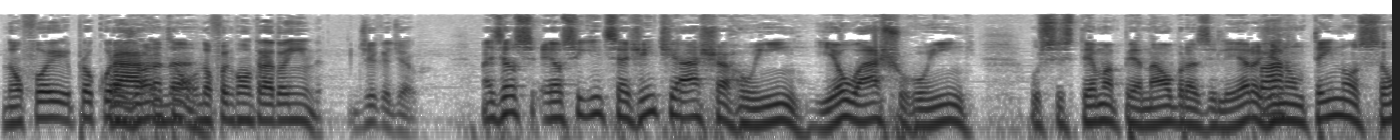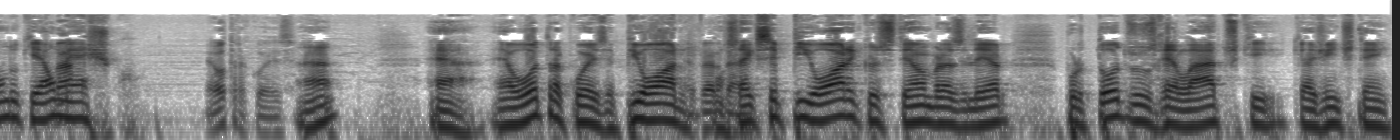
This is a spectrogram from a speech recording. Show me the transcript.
não foi procurado, não, não foi encontrado ainda. Diga, Diego. Mas é o, é o seguinte, se a gente acha ruim, e eu acho ruim, o sistema penal brasileiro, a gente não tem noção do que é o. México. É outra coisa. É? É, é outra coisa, é pior. É consegue ser pior que o sistema brasileiro por todos os relatos que, que a gente tem.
